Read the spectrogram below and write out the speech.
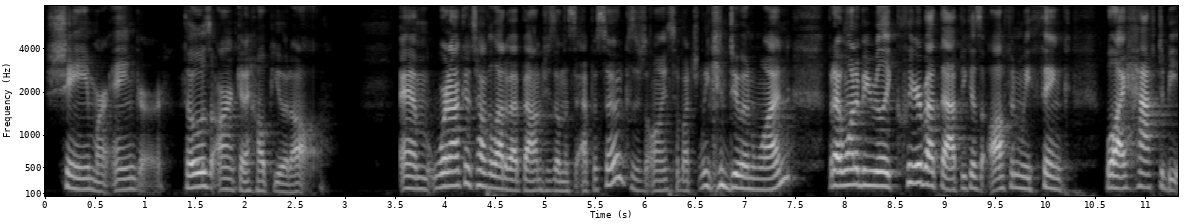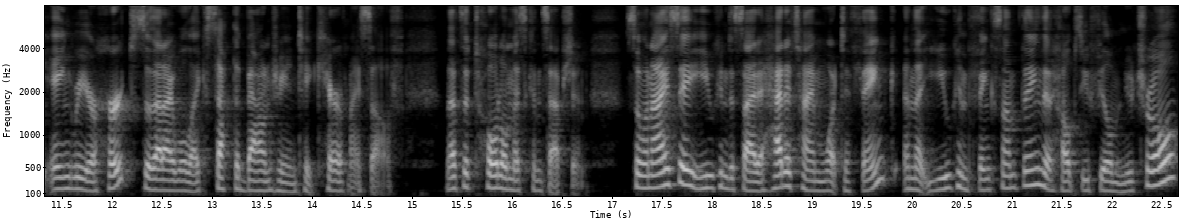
shame or anger. Those aren't going to help you at all. And we're not going to talk a lot about boundaries on this episode because there's only so much we can do in one. But I want to be really clear about that because often we think, well, I have to be angry or hurt so that I will like set the boundary and take care of myself. That's a total misconception. So when I say you can decide ahead of time what to think and that you can think something that helps you feel neutral,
